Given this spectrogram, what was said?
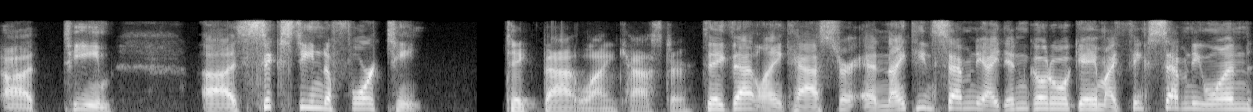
uh, team, uh, 16 to 14. Take that, Lancaster. Take that, Lancaster. And 1970, I didn't go to a game. I think 71,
